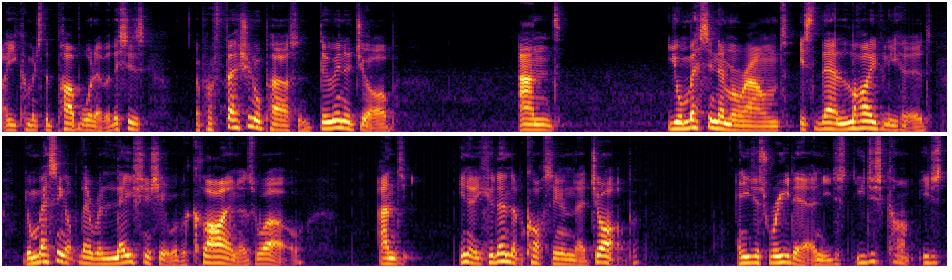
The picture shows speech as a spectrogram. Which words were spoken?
are you coming to the pub or whatever. This is a professional person doing a job, and you're messing them around. It's their livelihood. You're messing up their relationship with a client as well. And you know, you could end up costing them their job. And you just read it and you just you just can't you just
